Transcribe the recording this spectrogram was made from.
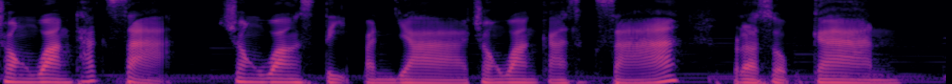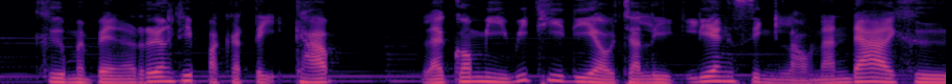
ช่องว่างทักษะ ช่องว่างสติปัญญา ช่องว่างการศึกษา ประสบการณ์ คือมันเป็นเรื่องที่ปกติครับ และก็มีวิธีเดียวจะหลีกเลี่ยงสิ่งเหล่านั้นได้ คือ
